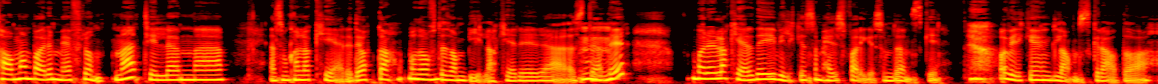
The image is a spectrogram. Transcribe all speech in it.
tar man bare med frontene til en, eh, en som kan lakkere de opp. Da. Og det er ofte sånn billakkerersteder. Bare lakkere det i hvilken som helst farge som du ønsker. Og hvilken glansgrad og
